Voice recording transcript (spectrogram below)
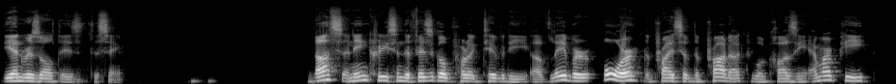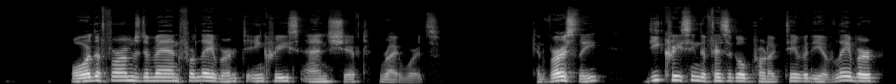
The end result is the same. Thus, an increase in the physical productivity of labor or the price of the product will cause the MRP or the firm's demand for labor to increase and shift rightwards. Conversely, decreasing the physical productivity of labor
